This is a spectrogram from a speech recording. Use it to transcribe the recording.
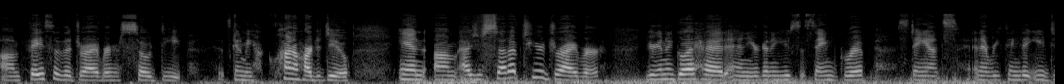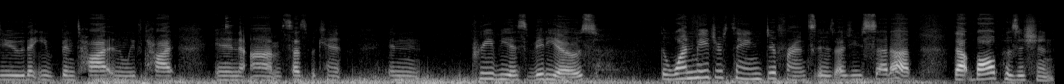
um, face of the driver is so deep, it's going to be kind of hard to do. And um, as you set up to your driver, you're going to go ahead and you're going to use the same grip, stance, and everything that you do that you've been taught and we've taught in um, in previous videos. The one major thing difference is as you set up, that ball position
